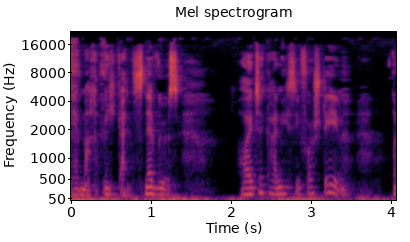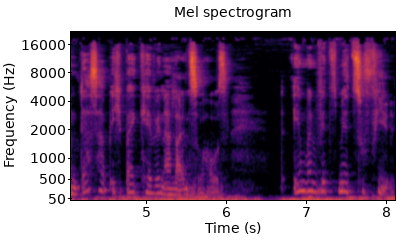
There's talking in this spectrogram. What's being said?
der macht mich ganz nervös. Heute kann ich sie verstehen. Und das habe ich bei Kevin allein zu Hause. Irgendwann wird es mir zu viel.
